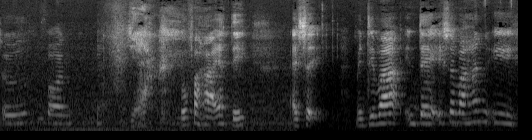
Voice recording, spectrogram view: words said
derude foran? Ja, hvorfor har jeg det? Altså, men det var en dag, så var han i,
